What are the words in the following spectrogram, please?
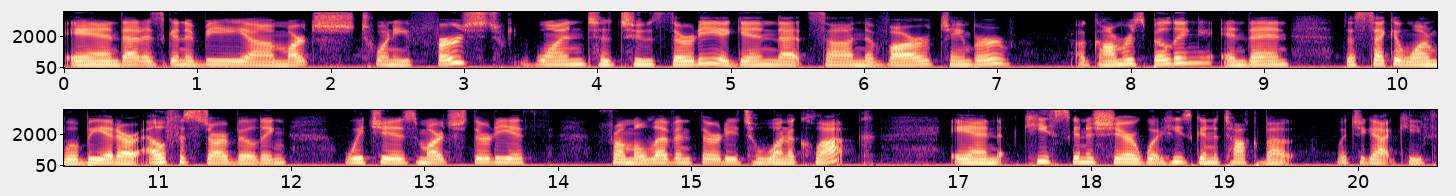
and that is going to be uh, March 21st, 1 to 2:30. Again, that's uh, Navarre Chamber uh, Commerce Building, and then the second one will be at our Alpha Star Building, which is March 30th from 11:30 to 1 o'clock. And Keith's going to share what he's going to talk about. What you got, Keith?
